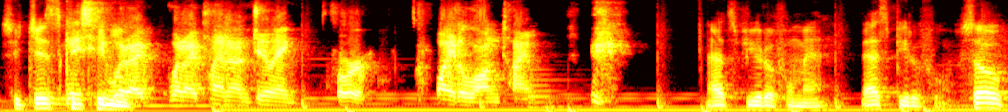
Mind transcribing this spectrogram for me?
So just continue. what I what I plan on doing for quite a long time. That's beautiful, man. That's beautiful. So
